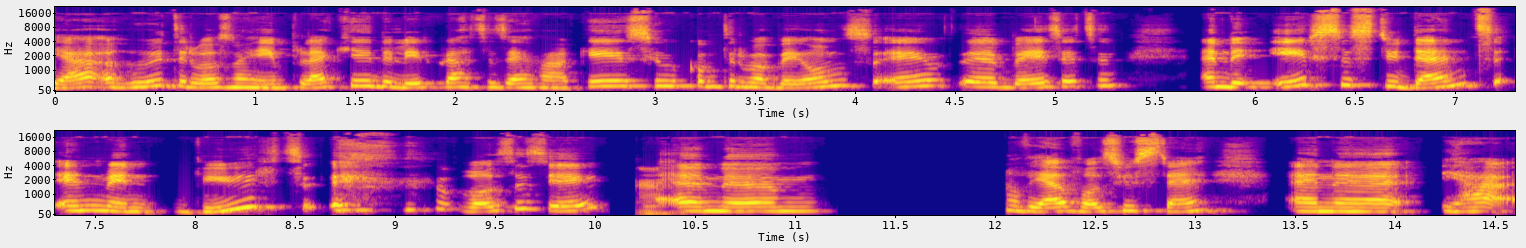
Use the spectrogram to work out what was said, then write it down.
ja, goed, er was nog één plekje. De leerkrachten zeggen van, oké, okay, is goed, komt er maar bij ons hè, bij zitten. En de eerste student in mijn buurt was dus jij. En, um, of ja, was Justin. En uh, ja,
